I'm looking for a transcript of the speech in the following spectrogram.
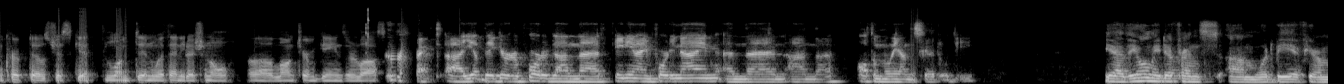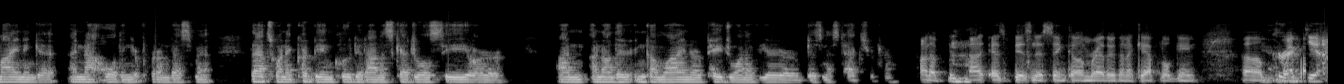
cryptos just get lumped in with any additional uh, long term gains or losses? Correct. Uh, yep, they get reported on that 8949 and then on the ultimately on the Schedule D. Yeah, the only difference um, would be if you're mining it and not holding it for investment. That's when it could be included on a Schedule C or on another income line or page one of your business tax return. On a Mhm. uh, as business income rather than a capital gain. Um, Yeah. Correct. Yeah,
